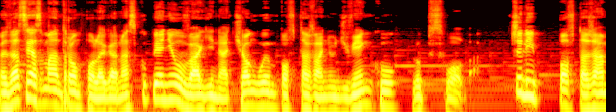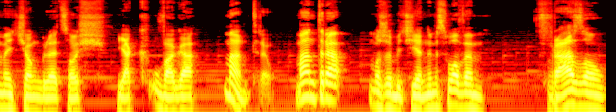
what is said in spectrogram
Medytacja z mantrą polega na skupieniu uwagi na ciągłym powtarzaniu dźwięku lub słowa. Czyli powtarzamy ciągle coś jak, uwaga, mantrę. Mantra może być jednym słowem, frazą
